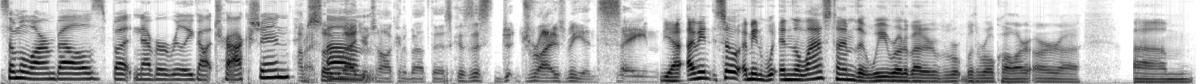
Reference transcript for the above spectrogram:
some alarm bells, but never really got traction. I'm so glad Um, you're talking about this because this d- drives me insane. Yeah, I mean, so I mean, w- in the last time that we wrote about it with roll call, our, our uh, um,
